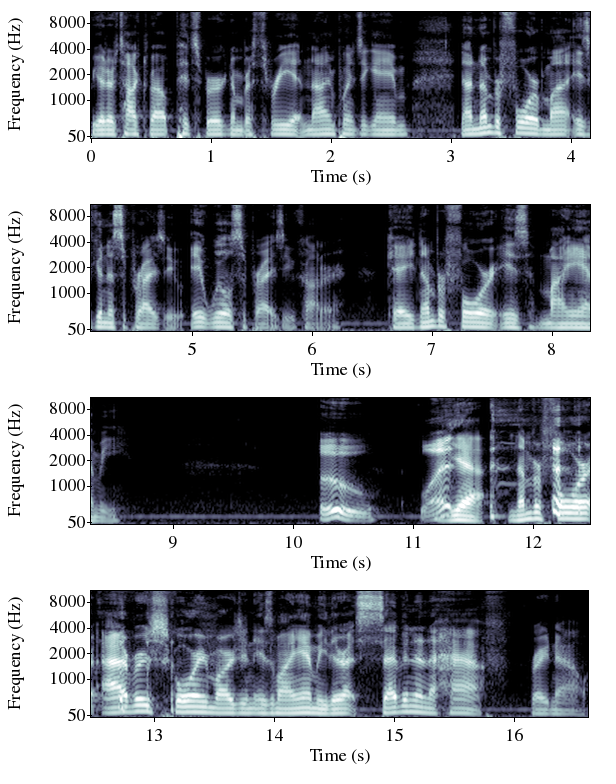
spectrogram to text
We already talked about Pittsburgh number three at nine points a game. Now number four is going to surprise you. It will surprise you, Connor. Okay, number four is Miami. Ooh, what? Yeah, number four average scoring margin is Miami. They're at seven and a half right now.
